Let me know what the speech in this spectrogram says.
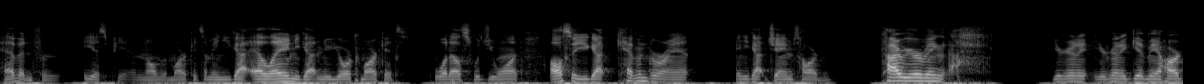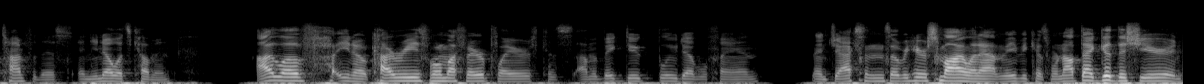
heaven for ESPN and all the markets. I mean, you got LA and you got New York markets. What else would you want? Also, you got Kevin Durant and you got James Harden. Kyrie Irving, ah, you're gonna you're gonna give me a hard time for this, and you know what's coming. I love you know Kyrie is one of my favorite players because I'm a big Duke Blue Devil fan. And Jackson's over here smiling at me because we're not that good this year, and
